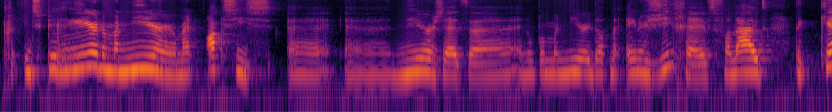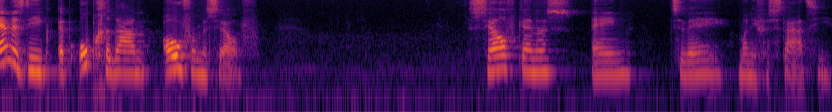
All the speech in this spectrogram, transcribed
geïnspireerde manier mijn acties uh, uh, neerzetten. En op een manier dat me energie geeft vanuit de kennis die ik heb opgedaan over mezelf. Zelfkennis 1, 2, manifestatie.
